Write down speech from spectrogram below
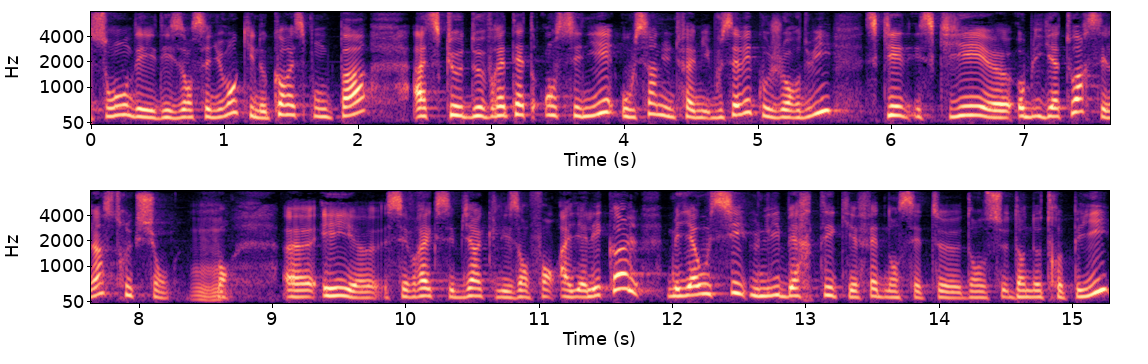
sont des, des enseignements qui ne correspondent pas à ce que devrait être enseigné au sein d'une famille. Vous savez qu'aujourd'hui, ce qui est, ce qui est obligatoire, c'est l'instruction. Mhm. Bon. Euh, et euh, c'est vrai que c'est bien que les enfants aillent à l'école, mais il y a aussi une liberté qui est faite dans, cette, dans, ce- dans notre pays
